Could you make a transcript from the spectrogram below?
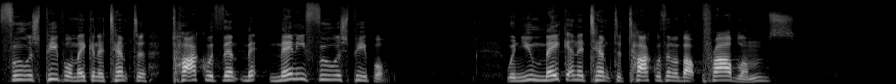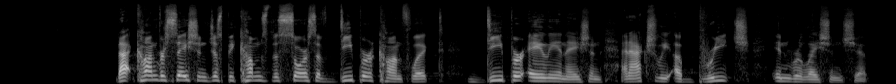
Foolish people make an attempt to talk with them. Many foolish people, when you make an attempt to talk with them about problems, that conversation just becomes the source of deeper conflict, deeper alienation, and actually a breach in relationship.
